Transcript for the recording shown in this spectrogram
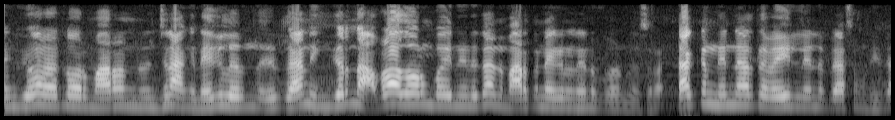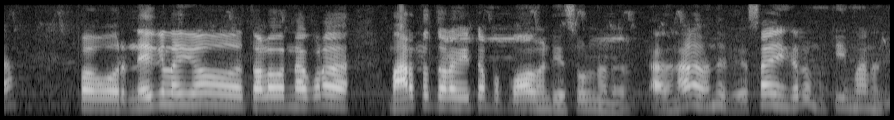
எங்கேயோ இடத்துல ஒரு மரம் இருந்துச்சுன்னா அங்கே நெகிழ் இருந்து இருக்கான்னு இங்கேருந்து அவ்வளோ தூரம் போய் நின்று தான் அந்த மரத்து நெகிழ் நின்று போய் பேசுகிறோம் டக்குன்னு நின்ன இடத்துல வெயில் நின்று பேச முடியுதா? இப்போ ஒரு நெகிழையோ தொலைவர்னா கூட மரத்தை தொலைவிட்டு இப்போ போக வேண்டிய சூழ்நிலை இருக்குது அதனால் வந்து விவசாயங்கிறது முக்கியமானது.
